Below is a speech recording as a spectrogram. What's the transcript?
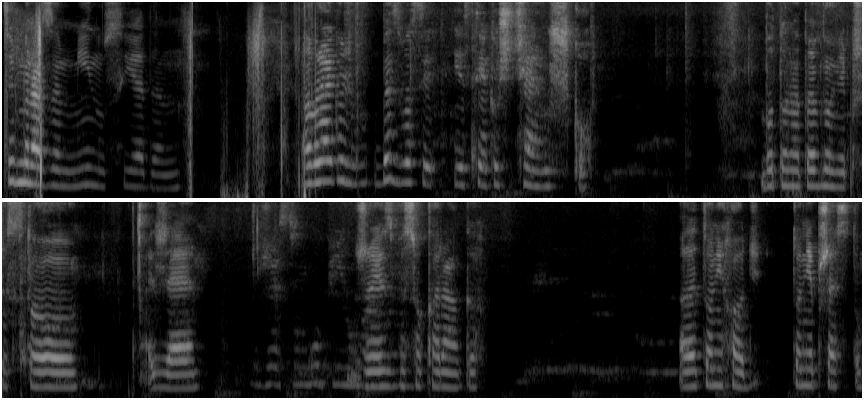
Tym razem minus jeden. Dobra, jakoś bez was je- jest jakoś ciężko. Bo to na pewno nie przez to, że, Że jestem głupi. i że jest wysoka ranga. Ale to nie chodzi. To nie przez to.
